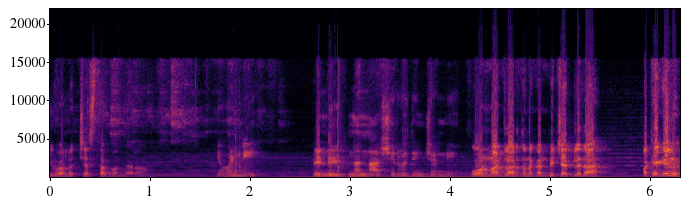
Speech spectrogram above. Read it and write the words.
ఇవాళ వచ్చేస్తా బంగారం. ఇవ్వండి. ఏంటి? నన్ను ఆశీర్వదించండి. ఫోన్ మాట్లాడుతున్నా కనిపించట్లేదా? పక్కకెళ్ళు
